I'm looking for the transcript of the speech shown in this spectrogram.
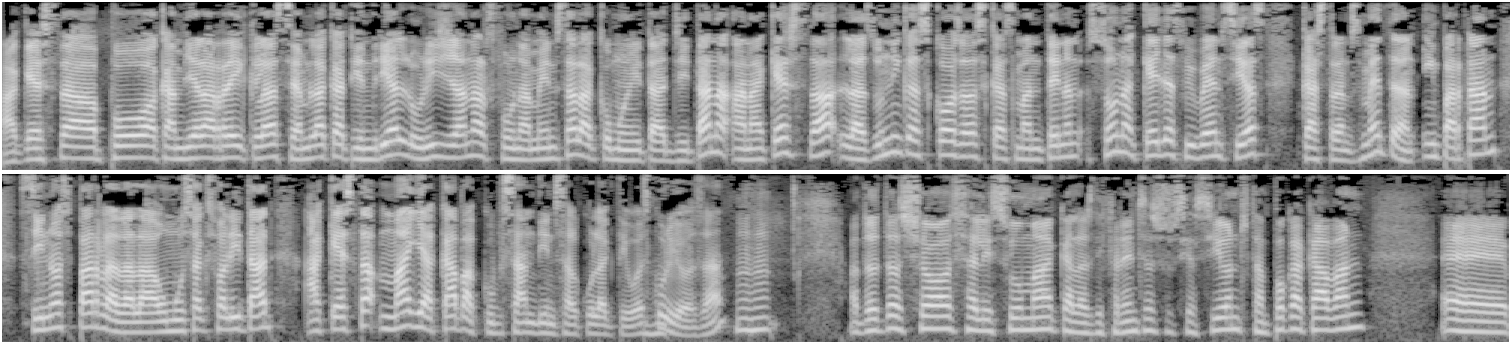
Aquesta por a canviar les regles sembla que tindria l'origen als fonaments de la comunitat gitana. En aquesta, les úniques coses que es mantenen són aquelles vivències que es transmeten i, per tant, si no es parla de la homosexualitat, aquesta mai acaba copsant dins el col·lectiu. És curiós, eh? Uh -huh. A tot això se li suma que les diferents associacions tampoc acaben eh,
